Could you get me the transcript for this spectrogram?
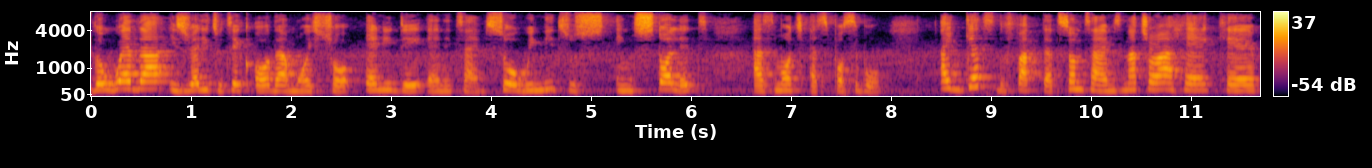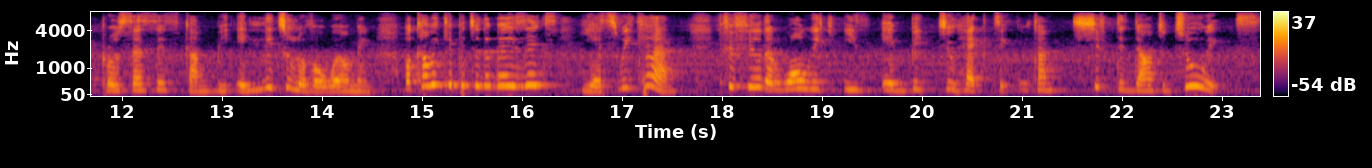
The weather is ready to take all that moisture any day, anytime. So we need to install it as much as possible. I get the fact that sometimes natural hair care processes can be a little overwhelming, but can we keep it to the basics? Yes, we can. If you feel that one week is a bit too hectic, we can shift it down to two weeks.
